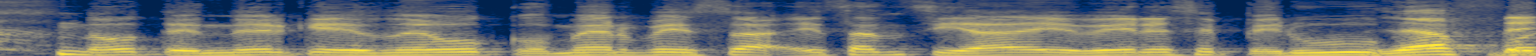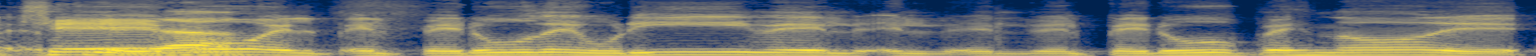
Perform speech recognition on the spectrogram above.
no tener que de nuevo comerme esa, esa ansiedad de ver ese Perú Ya fue, de Chemo, el, el Perú de Uribe, el, el- el- Perú, pues, ¿no? De.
